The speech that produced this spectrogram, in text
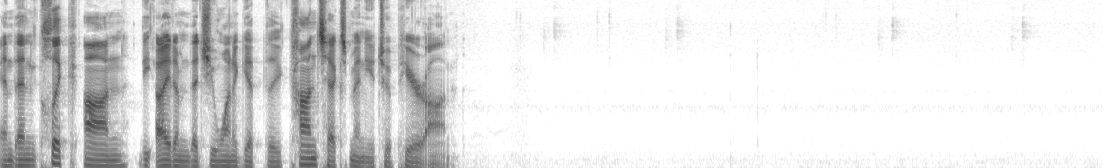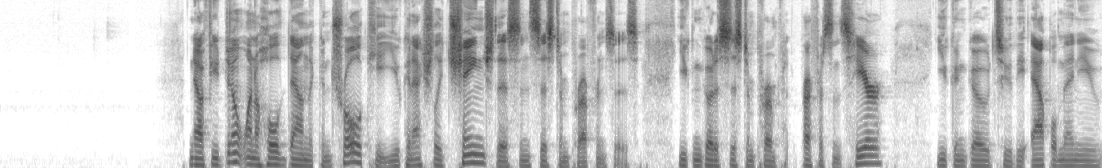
and then click on the item that you want to get the context menu to appear on. Now, if you don't want to hold down the control key, you can actually change this in System Preferences. You can go to System Pre Preferences here. You can go to the Apple menu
